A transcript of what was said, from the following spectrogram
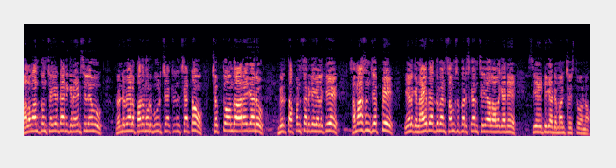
బలవంతం చేయడానికి రైట్స్ లేవు. రెండు వేల పదమూడు భూ సేకరణ చట్టం చెప్తూ ఉంది ఆర్ఐ గారు. మీరు తప్పనిసరిగా వీళ్ళకి సమాసం చెప్పి వీళ్ళకి న్యాయబద్ధమైన సమస్య పరిష్కారం చేయాలి. అలాగని సిఐటిగా డిమాండ్ చేస్తూ ఉన్నాం.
